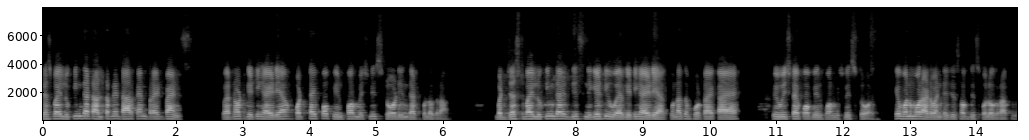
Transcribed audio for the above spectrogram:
just by looking that alternate dark and bright bands we are not getting idea what type of information is stored in that hologram. But just by looking at this negative we are getting idea कुणाचा फोटो आहे काय आहे? which type of information is stored okay one more advantages of this holography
